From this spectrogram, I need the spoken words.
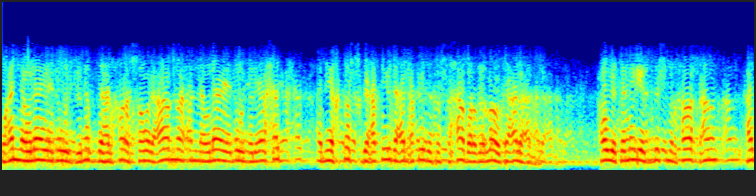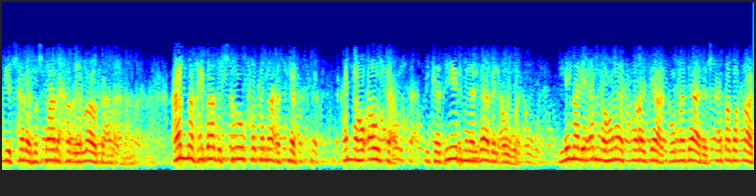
وأنه لا يجوز ينبه الخاصة والعامة أنه لا يجوز لأحد أن يختص بعقيدة عن عقيدة الصحابة رضي الله تعالى عنهم أو يتميز باسم خاص عن هدي السلف الصالح رضي الله تعالى عنهم. أما في باب السلوك فكما أسلفت أنه أوسع بكثير من الباب الأول. لما؟ لأن هناك درجات ومدارس وطبقات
